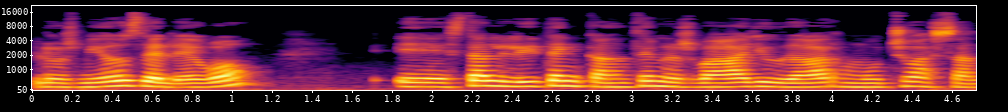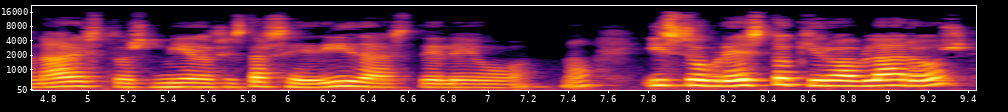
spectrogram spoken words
los miedos del ego. Eh, esta Lilith en cáncer nos va a ayudar mucho a sanar estos miedos, estas heridas del ego. Y sobre esto quiero hablaros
